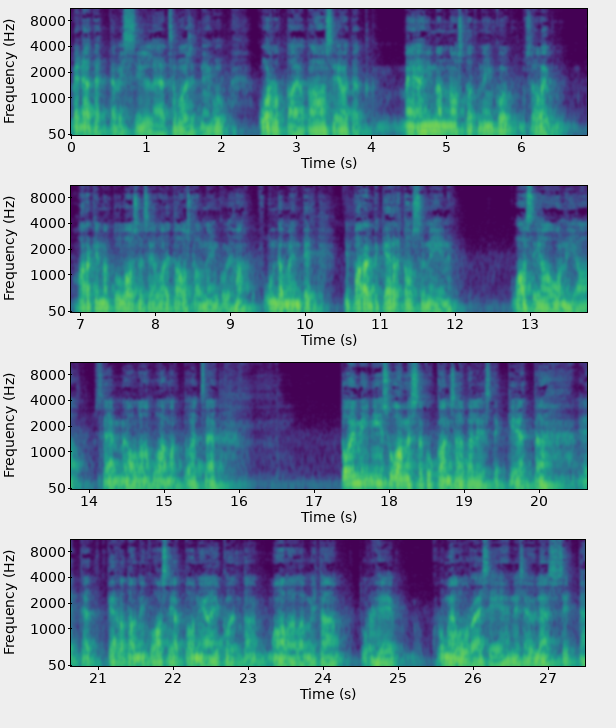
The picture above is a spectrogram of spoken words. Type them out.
vedätettävissä silleen, että sä voisit niin kuin, kuorruttaa jotain asioita. Et meidän hinnan nostot, niin kuin, se oli harkinnan tulos ja siellä oli taustalla niin kuin ihan fundamentit, niin parempi kertoa se niin kuin asia on. Ja se me ollaan huomattu, että se toimii niin Suomessa kuin kansainvälisestikin, että, että, että kerrotaan niin kuin asiat on ja ei koeta maalailla mitään turhia krumeluureja siihen, niin se yleensä sitten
